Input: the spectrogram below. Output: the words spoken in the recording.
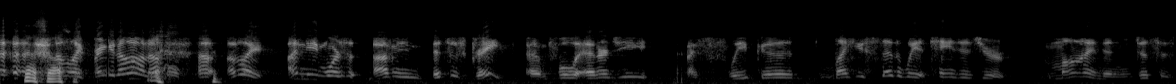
That's awesome. I'm like, bring it on. I'm, I'm like, I need more. I mean, it's just great. I'm full of energy. I sleep good. Like you said, the way it changes your mind and just has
